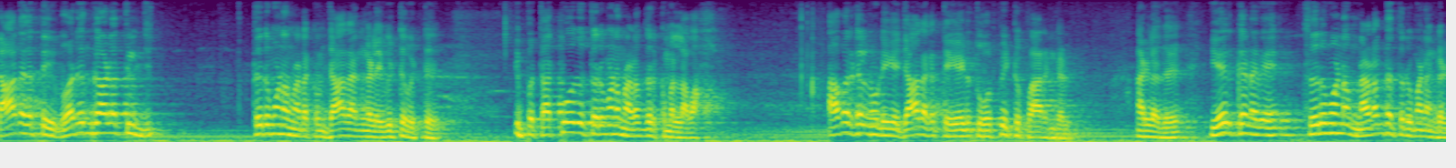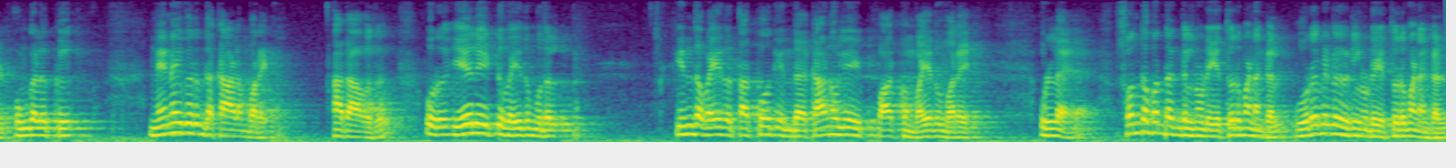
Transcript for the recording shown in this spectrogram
ஜாதகத்தை வருங்காலத்தில் திருமணம் நடக்கும் ஜாதகங்களை விட்டுவிட்டு இப்போ தற்போது திருமணம் நடந்திருக்கும் அல்லவா? அவர்களுடைய ஜாதகத்தை எடுத்து ஒப்பிட்டு பாருங்கள். அல்லது ஏற்கனவே திருமணம் நடந்த திருமணங்கள் உங்களுக்கு நினைவிருந்த காலம் வரை அதாவது ஒரு ஏழு எட்டு வயது முதல் இந்த வயது தற்போது இந்த காணொலியை பார்க்கும் வயதும் வரை உள்ள சொந்த பந்தங்களினுடைய திருமணங்கள் உறவினர்களுடைய திருமணங்கள்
